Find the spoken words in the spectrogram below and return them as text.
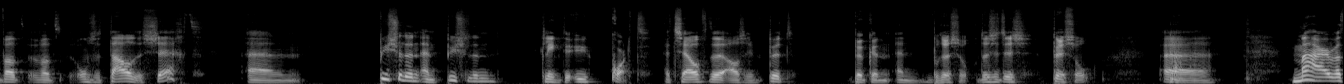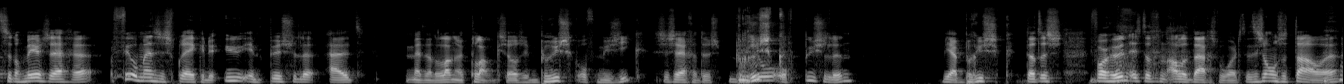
wat, wat onze taal dus zegt, ehm, puzzelen en puzzelen klinkt de U kort. Hetzelfde als in put, bukken en Brussel. Dus het is puzzel. Eh, Maar wat ze nog meer zeggen, veel mensen spreken de U in puzzelen uit met een lange klank, zoals in brusk of muziek. Ze zeggen dus Brusk? of puzzelen. Ja, brusk. Dat is, voor hun is dat een alledaags woord. Het is onze taal, hè?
